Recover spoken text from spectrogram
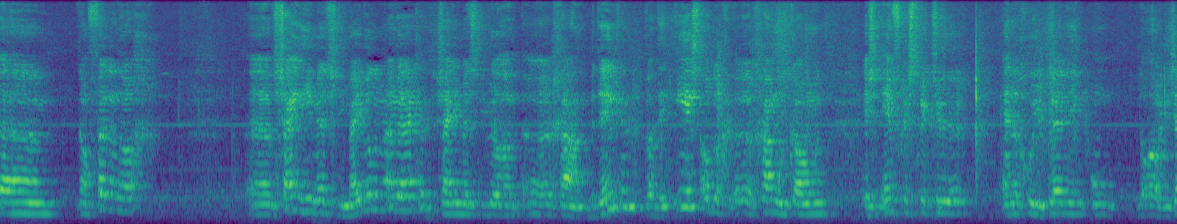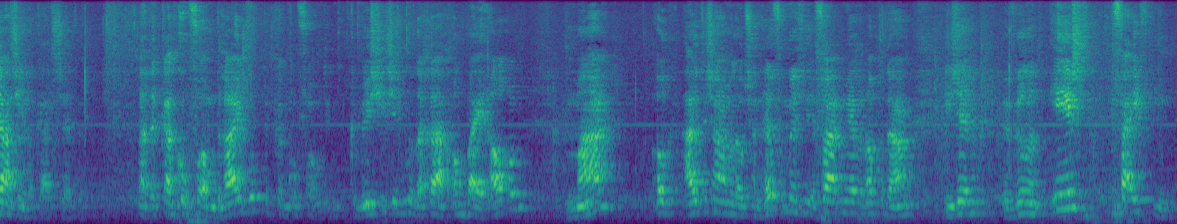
Um, dan verder nog, uh, zijn hier mensen die mee willen meewerken? Zijn hier mensen die willen uh, gaan bedenken? Wat er eerst op de uh, gang moet komen, is een infrastructuur en een goede planning om de organisatie in elkaar te zetten. Nou, dat kan conform draaiboek, dat kan conform commissies, ik wil daar graag ook bij helpen. Maar ook uit de samenloop zijn heel veel mensen die ervaring hebben opgedaan, die zeggen, we willen eerst 15,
